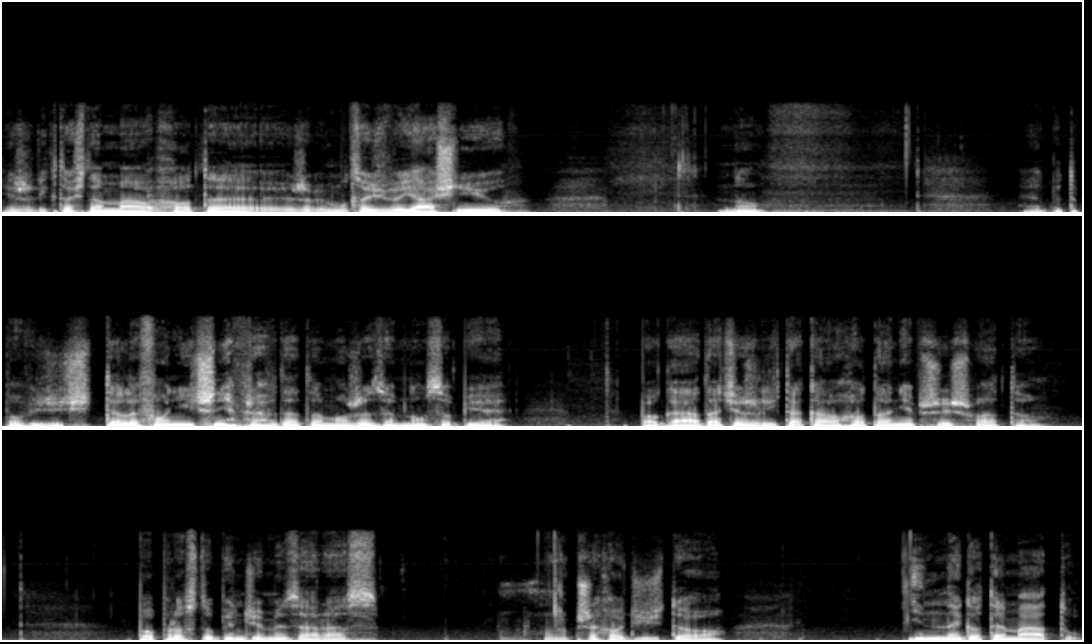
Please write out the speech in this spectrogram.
jeżeli ktoś tam ma ochotę, żeby mu coś wyjaśnił, no, jakby to powiedzieć telefonicznie, prawda, to może ze mną sobie pogadać. Jeżeli taka ochota nie przyszła, to po prostu będziemy zaraz przechodzić do innego tematu.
